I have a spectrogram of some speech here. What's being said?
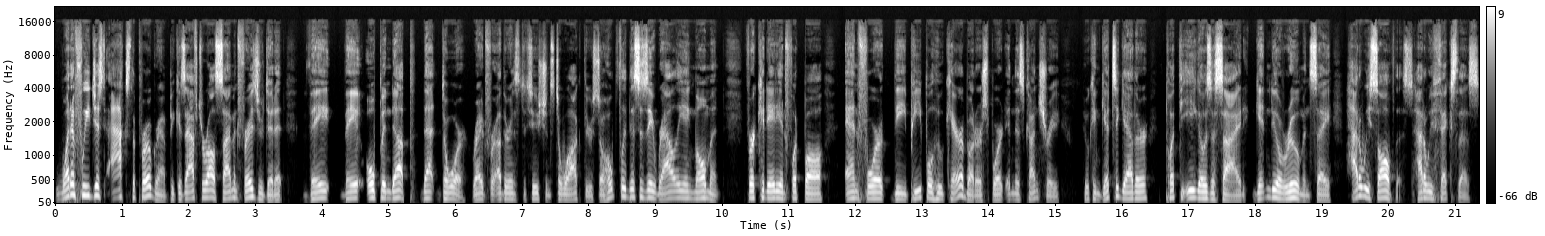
What if we just axe the program? Because after all Simon Fraser did it. They they opened up that door right for other institutions to walk through. So hopefully this is a rallying moment for canadian football and for the people who care about our sport in this country who can get together put the egos aside get into a room and say how do we solve this how do we fix this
